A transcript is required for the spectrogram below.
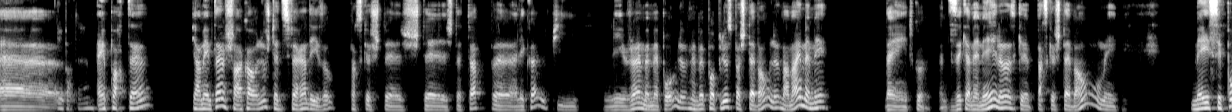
euh, Important. important, puis en même temps, je suis encore là, j'étais différent des autres parce que j'étais top euh, à l'école, puis les gens m'aimaient pas, là, m'aimaient pas plus parce que j'étais bon, là. Ma mère m'aimait. Ben, en tout cas, elle me disait qu'elle m'aimait, là, que, parce que j'étais bon, mais mais c'est pas.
